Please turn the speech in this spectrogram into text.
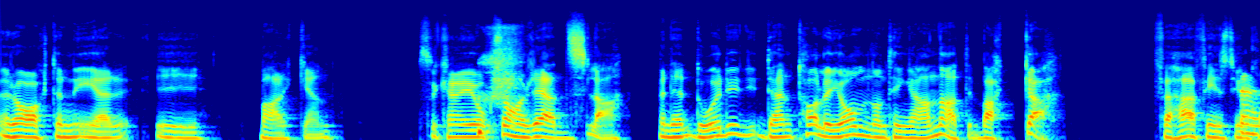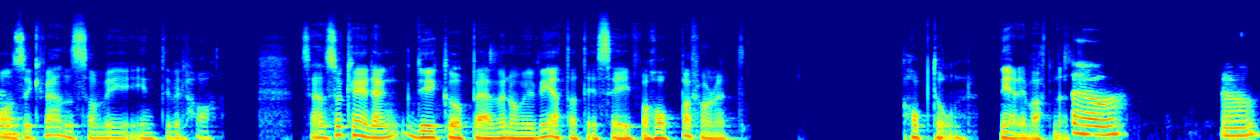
rakt ner i marken. Så kan jag ju också ha en rädsla. Men den, då är det, den talar ju om någonting annat. Backa. För här finns det ju en Ja. konsekvens som vi inte vill ha. Sen så kan ju den dyka upp även om vi vet att det är safe att hoppa från ett hopptorn ner i vattnet. Ja. ja.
